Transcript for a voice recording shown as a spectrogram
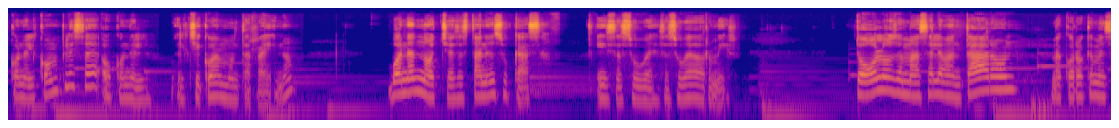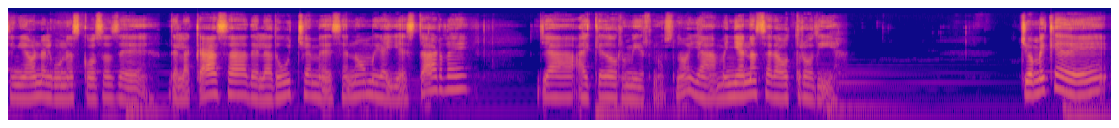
con el cómplice o con el, chico de Monterrey, ¿no? Buenas noches, están en su casa. Y se sube, se sube a dormir. Todos los demás se levantaron. Me acuerdo que me enseñaron algunas cosas de, la casa, de la ducha. Me decían, no, mira, ya es tarde, ya hay que dormirnos, ¿no? Ya mañana será otro día. Yo me quedé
